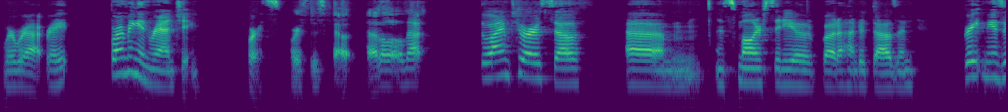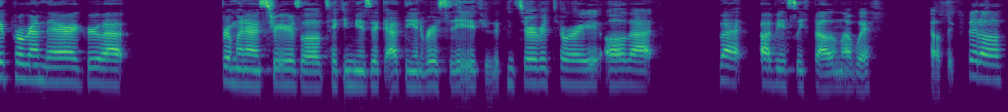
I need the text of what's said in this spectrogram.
where we're at, right? Farming and ranching, of course, horses, cattle, all that. So I'm two hours south, um, a smaller city of about 100,000. Great music program there. I grew up from when I was three years old, taking music at the university through the conservatory, all that. But obviously fell in love with Celtic fiddle,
